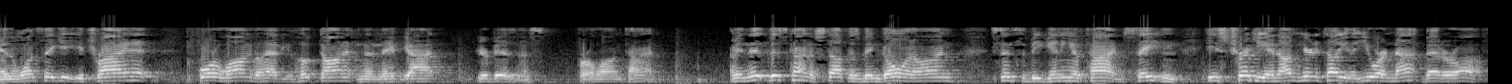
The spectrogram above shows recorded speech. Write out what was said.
And then once they get you trying it, before long they'll have you hooked on it, and then they've got your business for a long time. I mean, this kind of stuff has been going on since the beginning of time. Satan, he's tricky, and I'm here to tell you that you are not better off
